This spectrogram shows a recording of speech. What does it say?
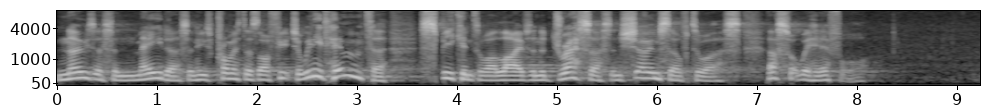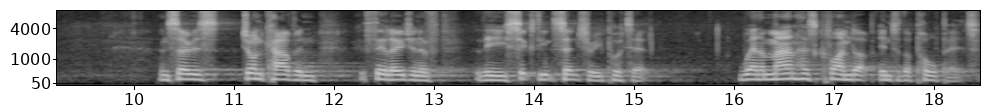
knows us and made us and who's promised us our future. We need him to speak into our lives and address us and show himself to us. That's what we're here for. And so, as John Calvin, theologian of the 16th century, put it, when a man has climbed up into the pulpit,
